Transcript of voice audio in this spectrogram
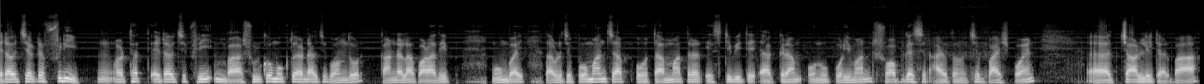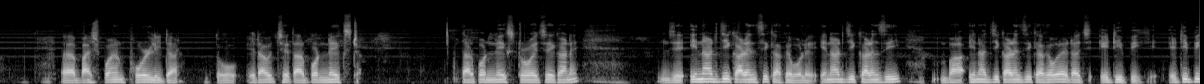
এটা হচ্ছে একটা ফ্রি অর্থাৎ এটা হচ্ছে ফ্রি বা শুল্কমুক্ত একটা হচ্ছে বন্দর, কান্ডালা, পারাদ্বীপ, মুম্বাই। তারপর হচ্ছে প্রমাণ চাপ ও তাপমাত্রার এসটিভিতে এক গ্রাম অনু পরিমাণ, সব গ্যাসের আয়তন হচ্ছে বাইশ পয়েন্ট চার লিটার বা বাইশ পয়েন্ট ফোর লিটার। তো এটা হচ্ছে, তারপর নেক্সট তারপর নেক্সট রয়েছে এখানে যে এনার্জি কারেন্সি কাকে বলে? এনার্জি কারেন্সি বা এনার্জি কারেন্সি কাকে বলে? এটা হচ্ছে এটিপি কি। এটিপি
